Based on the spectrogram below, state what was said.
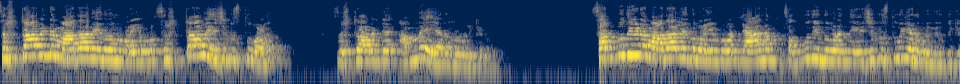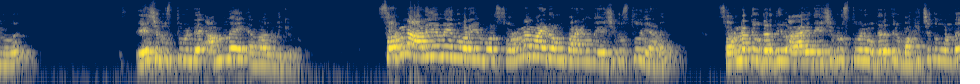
സൃഷ്ടാവിന്റെ മാതാവ് എന്ന് നമ്മൾ പറയുമ്പോൾ സൃഷ്ടാവ് യേശു ക്രിസ്തുവാണ് സൃഷ്ടാവിന്റെ അമ്മയെയാണ് നമ്മൾ വിളിക്കുന്നത്. സദ്ബുദ്ധിയുടെ മാതാവ് എന്ന് പറയുമ്പോൾ ജ്ഞാനം സദ്ബുദ്ധി എന്ന് പറയുന്നത് യേശുക്രിസ്തുവിനെയാണ് പ്രകീർത്തിക്കുന്നത്. യേശു യേശുക്രിസ്തുവിന്റെ അമ്മ എന്നാണ് വിളിക്കുന്നത്. സ്വർണ ആലയമ്മ എന്ന് പറയുമ്പോൾ സ്വർണമായിട്ട് നമ്മൾ പറയുന്നത് യേശുക്രിസ്തുവിനെയാണ്. സ്വർണത്തെ ഉദരത്തിൽ അതായത് യേശുക്രിസ്തുവിനെ ഉദരത്തിൽ വഹിച്ചതുകൊണ്ട്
